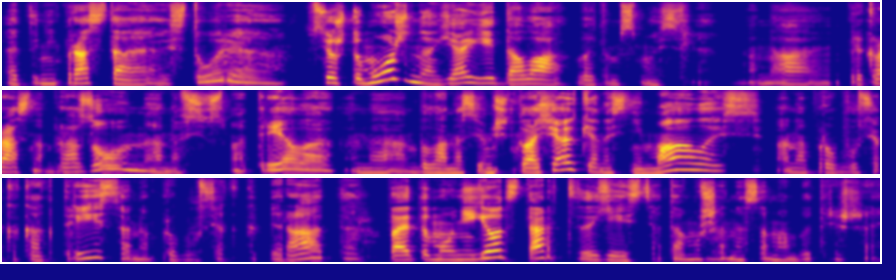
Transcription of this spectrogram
это непростая история. Все, что можно, я ей дала в этом смысле. Она прекрасно образована, она все смотрела, она была на съемочной площадке, она снималась, она пробовала себя как актриса, она пробовала себя как оператор. Поэтому у нее старт есть, а там уж она сама будет решать.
